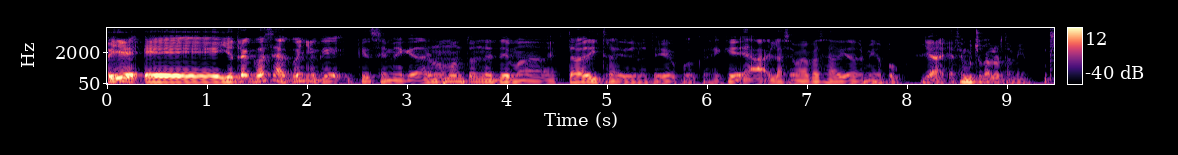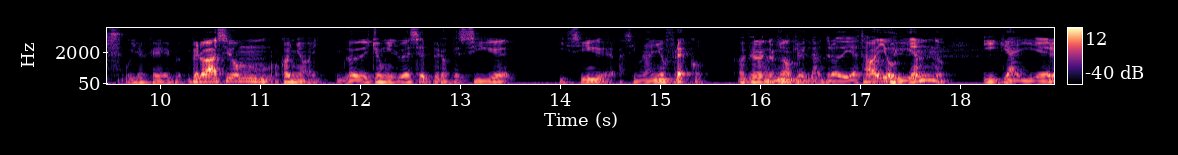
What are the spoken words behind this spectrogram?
Oye, eh, y otra cosa, coño, que, que se me quedaron un montón de temas. Estaba distraído de la teoría del podcast. Es que ah, la semana pasada había dormido poco. Ya, y hace mucho calor también. Uf, Uy, es que... Pero ha sido un... Coño, lo he dicho mil veces, pero que sigue y sigue. Ha sido un año fresco. Hace un año Coño, que el otro día estaba lloviendo. Y que ayer,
